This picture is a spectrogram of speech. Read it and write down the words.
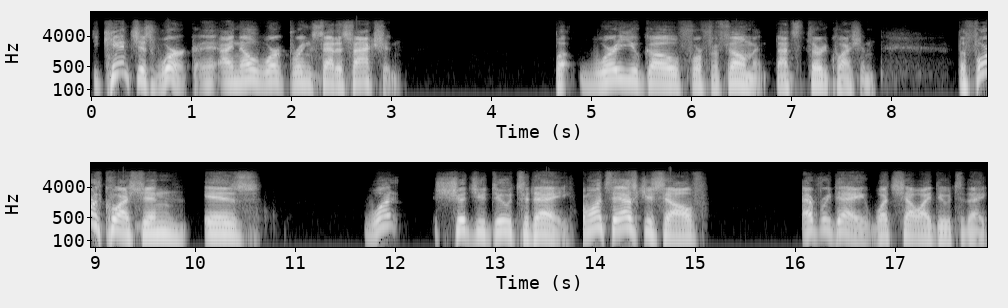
you can't just work. I know work brings satisfaction but where do you go for fulfillment? That's the third question. The fourth question is what should you do today? I want to ask yourself every day, what shall I do today?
